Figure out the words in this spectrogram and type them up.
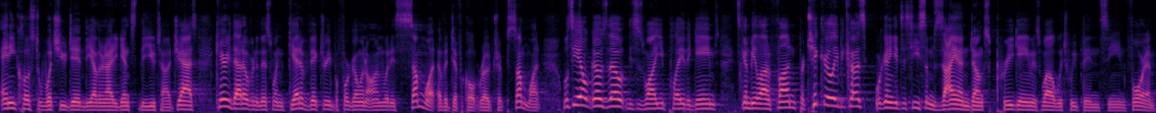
any close to what you did the other night against the Utah Jazz. Carry that over to this one, get a victory before going on what is somewhat of a difficult road trip. Somewhat. We'll see how it goes, though. This is why you play the games. It's going to be a lot of fun, particularly because we're going to get to see some Zion dunks pregame as well, which we've been seeing for him.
